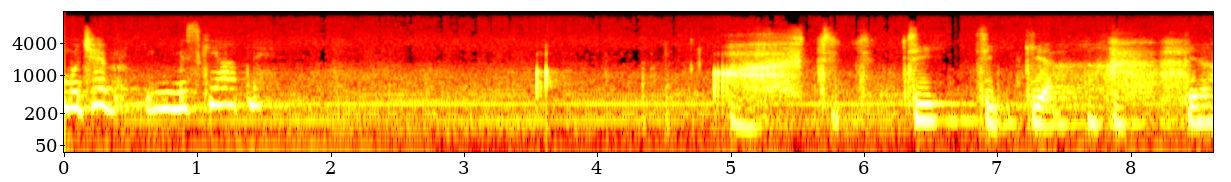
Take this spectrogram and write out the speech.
मुझे मिस किया आपने? जी जी किया किया।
